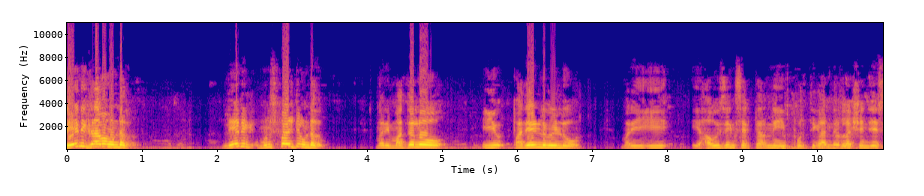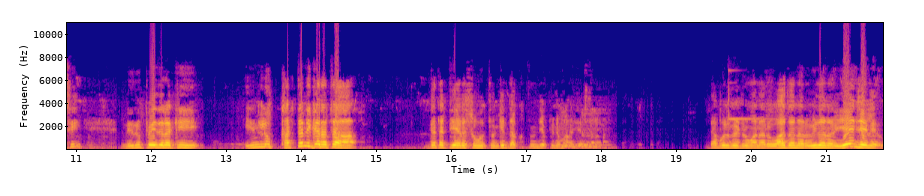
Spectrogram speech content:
లేని గ్రామం ఉండదు. లేని మున్సిపాలిటీ ఉండదు. మరి మధ్యలో ఈ పదేండ్లు వీళ్ళు మరి ఈ ఈ హౌసింగ్ సెక్టర్ని పూర్తిగా నిర్లక్ష్యం చేసి నిరుపేదలకి ఇండ్లు కట్టని ఘనత గత టీఆర్ఎస్ ప్రభుత్వంకి దక్కుతుందని చెప్పి మనం చేస్తున్నాం. డబుల్ బెడ్రూమ్ అన్నారు వాదన్నారు వీదన్నారు ఏం చేయలేదు.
